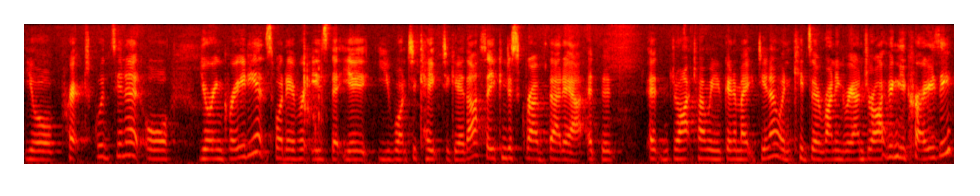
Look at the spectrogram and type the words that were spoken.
your prepped goods in it or your ingredients, whatever it is that you, you want to keep together. So you can just grab that out at the at night time when you're going to make dinner when kids are running around driving you crazy.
